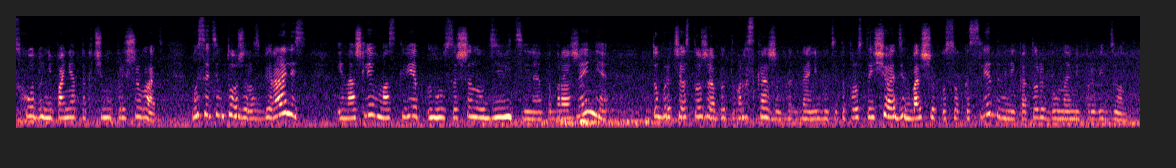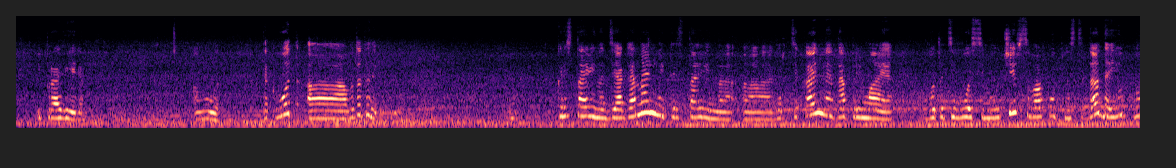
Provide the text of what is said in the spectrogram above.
сходу непонятно к чему пришивать. Мы с этим тоже разбирались и нашли в Москве ну, совершенно удивительное отображение. Добрый час тоже об этом расскажем когда-нибудь. Это просто еще один большой кусок исследований, который был нами проведен и проверен. Вот. Так вот, а, вот эта крестовина диагональная, крестовина а, вертикальная, да, прямая – вот эти 8 лучей в совокупности да, дают ну,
